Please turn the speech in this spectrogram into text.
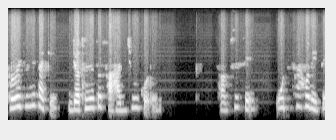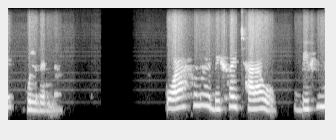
প্রয়োজনে তাকে যথাযথ সাহায্যও করুন। সবশেষে উৎসাহ দিতে ভুলবেন না। পড়াশোনার বিষয় ছাড়াও বিভিন্ন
